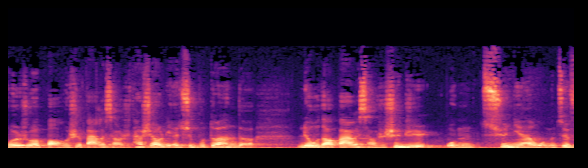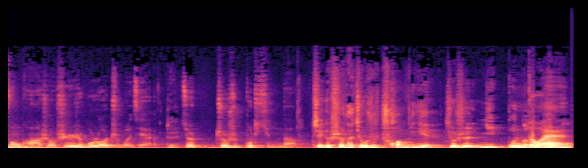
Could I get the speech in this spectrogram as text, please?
或者说饱和时八个小时，它是要连续不断的六到八个小时，甚至我们去年我们最疯狂的时候是日不落直播间，对就就是不停的这个事它就是创业，就是你不能对用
